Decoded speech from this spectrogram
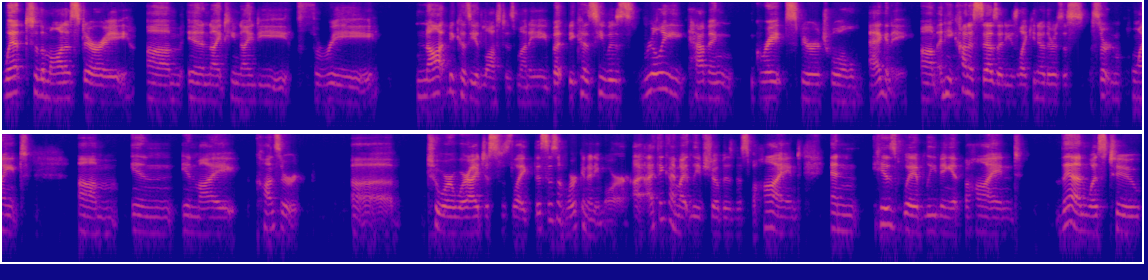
went to the monastery um, in 1993 not because he had lost his money but because he was really having great spiritual agony um, and he kind of says it he's like you know there's a certain point um, in in my concert uh, tour where I just was like, this isn't working anymore. I, I think I might leave show business behind. And his way of leaving it behind then was to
